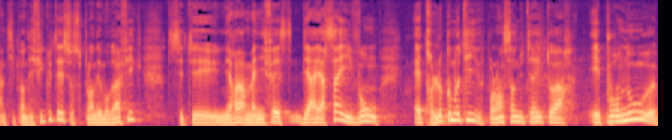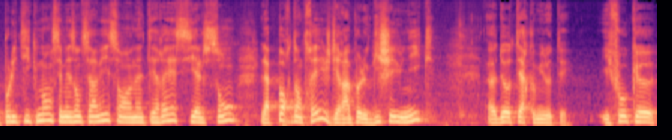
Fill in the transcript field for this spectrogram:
un petit peu en difficulté sur ce plan démographique, c'était une erreur manifeste. Derrière ça, ils vont être locomotives pour l'ensemble du territoire. Et pour nous, politiquement, ces maisons de service ont un intérêt si elles sont la porte d'entrée, je dirais un peu le guichet unique euh, de haute terre communauté. Il faut que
